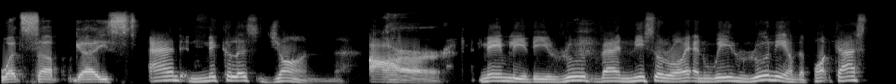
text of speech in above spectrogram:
What's up, guys? and Nicholas John, R. namely the Ruud Van Nistelrooy and Wayne Rooney of the podcast.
